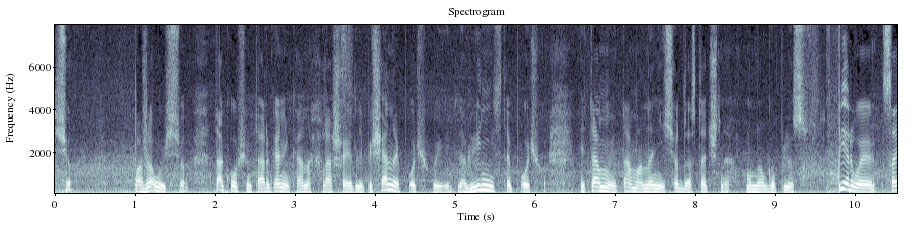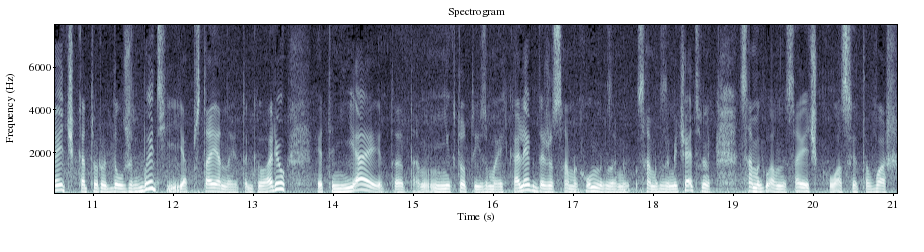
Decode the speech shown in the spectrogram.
Все, пожалуй, все. Так, в общем-то, органика, она хороша и для песчаной почвы, и для глинистой почвы. И там, и там она несет достаточно много плюсов. Первый советчик, который должен быть, и я постоянно это говорю, это не я, это там, не кто-то из моих коллег, даже самых умных, самых замечательных. Самый главный советчик у вас – это ваш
